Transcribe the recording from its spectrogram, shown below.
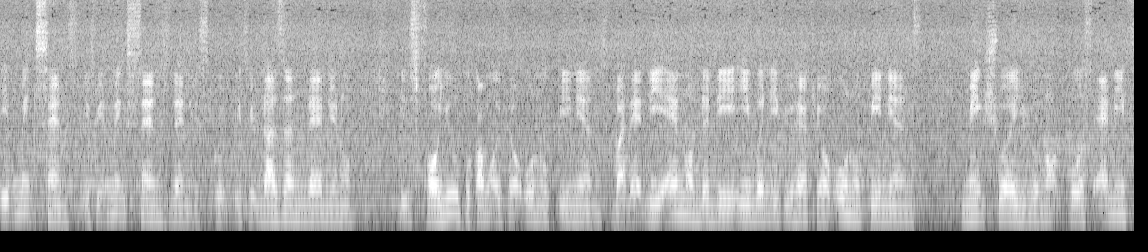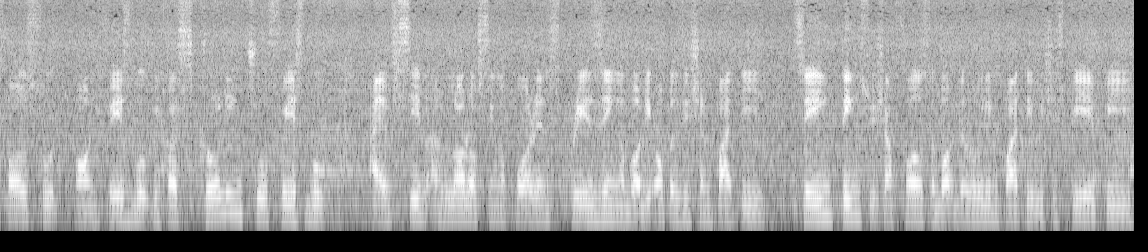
it makes sense. If it makes sense then it's good. If it doesn't then you know it's for you to come up with your own opinions. But at the end of the day even if you have your own opinions make sure you do not post any falsehood on facebook. Because scrolling through facebook i have seen a lot of singaporeans praising about the opposition party saying things which are false about the ruling party which is pap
